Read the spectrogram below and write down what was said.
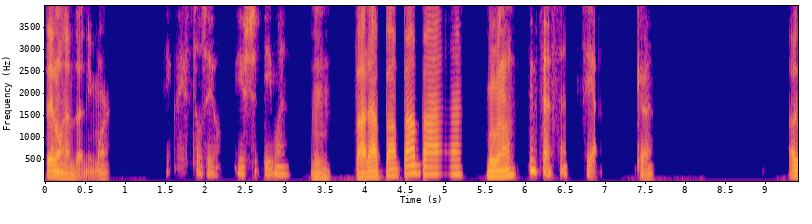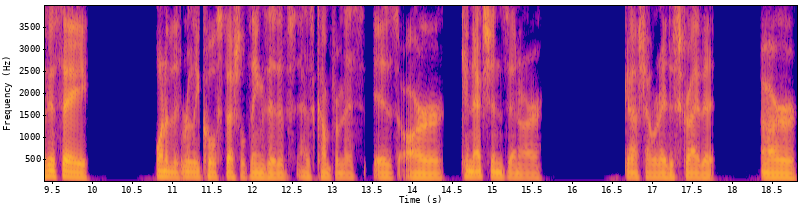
they don't have that anymore. I think they still do. You should be one. Mm. Ba-da-ba-ba-ba. Moving on. yeah. Okay. I was going to say one of the really cool special things that have, has come from this is our connections and our, gosh, how would I describe it? Our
